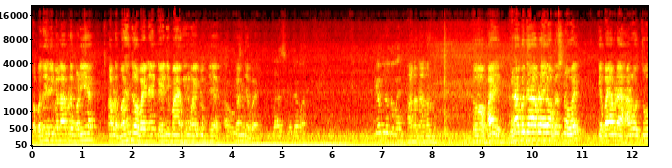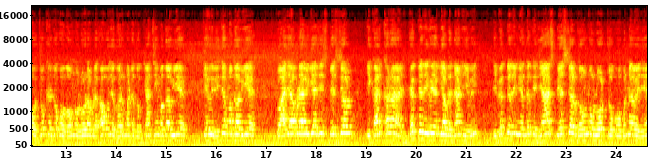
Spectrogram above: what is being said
તો બધાથી પહેલાં આપણે મળીએ. આપણે મહેન્દ્રભાઈને કે એની પાસે હું આઈટમ છે. કેમ છે ભાઈ? બસ મજામાં. કેમ છો તમે? આનંદ આનંદ. તો ભાઈ ઘણા બધા આપણા એવા પ્રશ્નો હોય કે ભાઈ આપણે હારો ચો ચોખ્ખે ચોખ્ખો ઘઉંનો લોટ આપણે ખાવો છે ઘર માટે તો ક્યાંથી મગાવીએ કેવી રીતે મગાવીએ? તો આજે આપણે આવી ગયા છીએ સ્પેશિયલ એ કારખાના ફેક્ટરી કહીએ કે આપણે નાની એવી એ ફેક્ટરીની અંદર કે જ્યાં સ્પેશિયલ ઘઉંનો લોટ ચોખ્ખો બનાવે છે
